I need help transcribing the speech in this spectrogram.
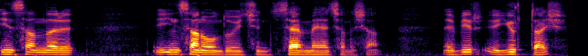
insanları e, insan olduğu için sevmeye çalışan e, bir e, yurttaş.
